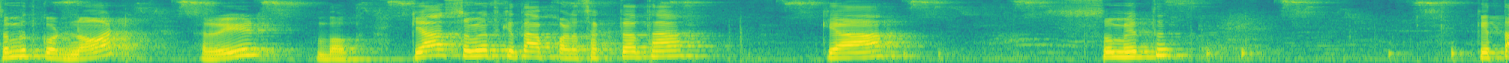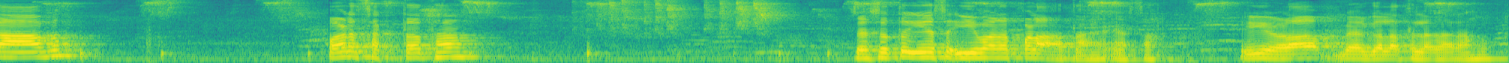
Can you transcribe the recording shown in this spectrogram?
Sumit could not read book क्या सुमित किताब पढ़ सकता था? क्या सुमित किताब पढ़ सकता था? वैसे तो ये ये वाला पढ़ा आता है, ऐसा। ये बड़ा मैं गलत लगा रहा हूँ।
